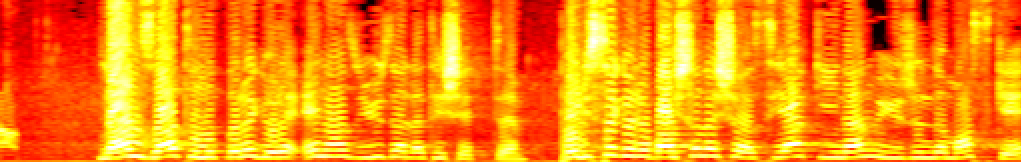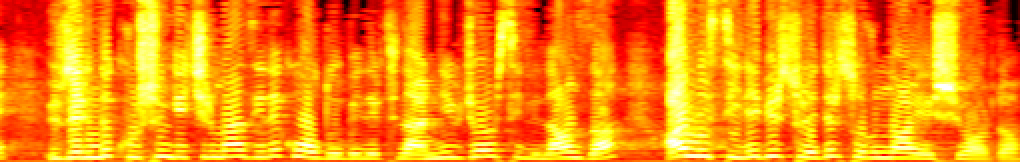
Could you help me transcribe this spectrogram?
uh. Lanza tanıklara göre en az 100 el ateş etti. Polise göre baştan aşağı siyah giyinen ve yüzünde maske, üzerinde kurşun geçirmez yelek olduğu belirtilen New Jersey'li Lanza, annesiyle bir süredir sorunlar yaşıyordu.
